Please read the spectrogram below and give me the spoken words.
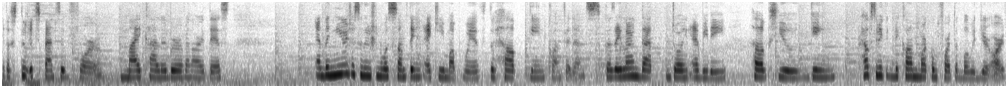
It was too expensive for my caliber of an artist. And the New Year's resolution was something I came up with to help gain confidence because I learned that drawing every day helps you gain helps you become more comfortable with your art.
